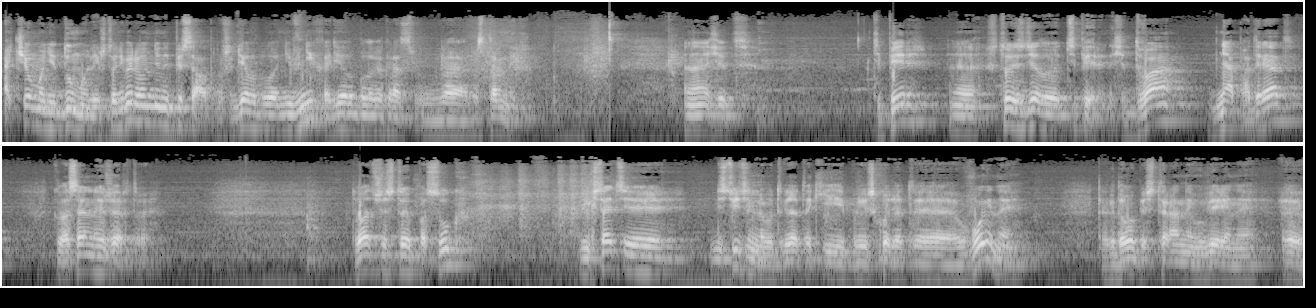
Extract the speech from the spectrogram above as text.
о чем они думали что они говорили, он не написал, потому что дело было не в них, а дело было как раз в, в остальных. Значит, теперь, что сделают теперь? Значит, два дня подряд колоссальные жертвы. 26-й посуг. И, кстати, действительно, вот когда такие происходят э, войны, когда обе стороны уверены э,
